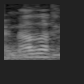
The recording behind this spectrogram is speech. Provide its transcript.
nada.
